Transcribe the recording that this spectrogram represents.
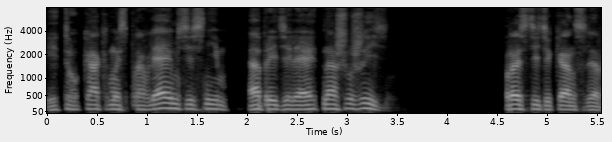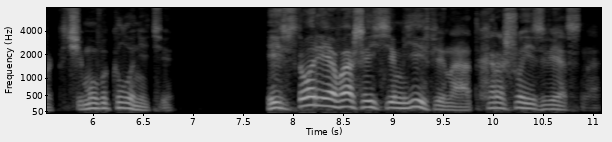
и то, как мы справляемся с ним, определяет нашу жизнь. Простите, канцлер, к чему вы клоните? История вашей семьи, Финат, хорошо известна,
